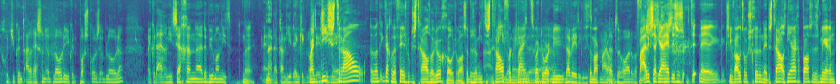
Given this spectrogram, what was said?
goed, je kunt adressen uploaden, je kunt postcodes uploaden. Maar je kunt eigenlijk niet zeggen eh, de buurman niet. Nee. En Nee. dat kan hier denk ik nog Maar steeds die straal, want ik dacht dat bij Facebook de straal sowieso groter was. Hebben ze ook niet de Ah, straal verkleind, waardoor het nu... Dat weet ik niet, maar dat hoorden we Maar eigenlijk zeg jij, het is nee, ik zie Wouter ook schudden. Nee, de straal is niet aangepast. Het is meer een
